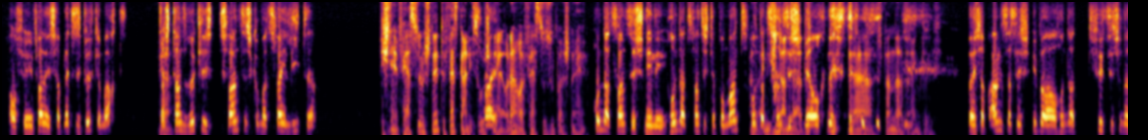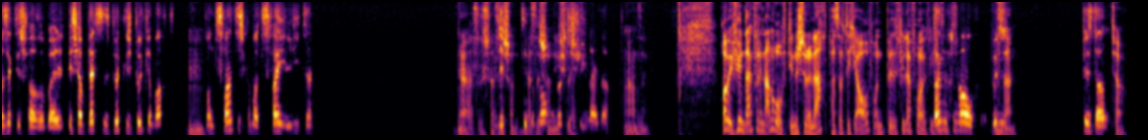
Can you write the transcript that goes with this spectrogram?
Auf jeden Fall, ich habe letztes Bild gemacht. Da Ja. stand wirklich 20,2 Liter. Wie schnell fährst du im Schnitt? Du fährst gar nicht so Zwei. schnell, oder? Oder fährst du super schnell? 120, nee, nee, 120 Tempomat, Also eigentlich 120 Standard. mehr auch nicht. Ja, Standard eigentlich. Weil ich habe Angst, dass ich über 140, 160 fahre, weil ich habe letztens wirklich Bild gemacht Mhm. von 20,2 Liter. Ja, das ist, das ist schon, das ist schon nicht schlecht. Viel. Wahnsinn. Robby, vielen Dank für den Anruf. Dir eine schöne Nacht. Pass auf dich auf und viel Erfolg, wie Danke auch. Bis Bis, dann. bis dann. Ciao.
